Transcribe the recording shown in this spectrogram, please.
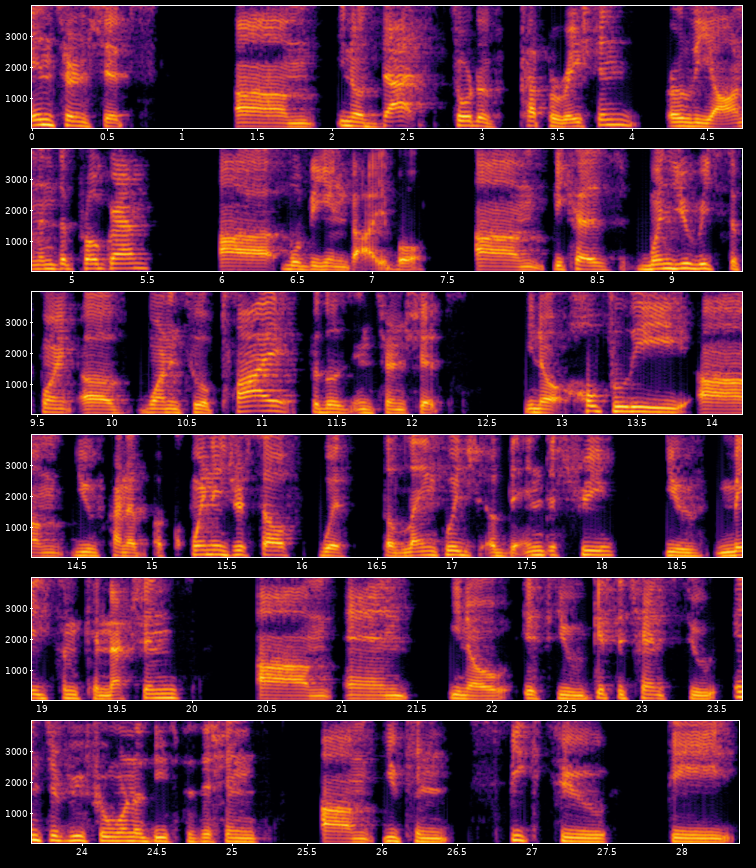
internships, um, you know, that sort of preparation early on in the program uh, will be invaluable. Um, because when you reach the point of wanting to apply for those internships, you know, hopefully um, you've kind of acquainted yourself with the language of the industry. You've made some connections, um, and you know, if you get the chance to interview for one of these positions, um, you can speak to the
